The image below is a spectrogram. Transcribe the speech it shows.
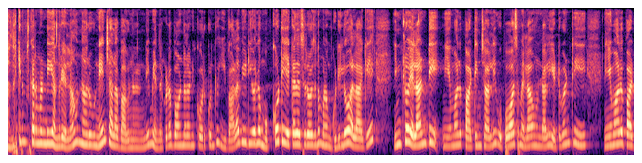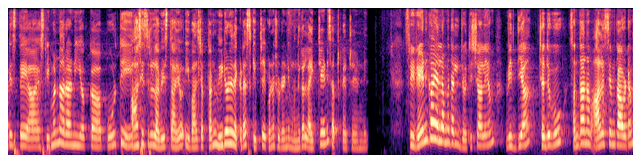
అందరికీ నమస్కారం అండి. అందరూ ఎలా ఉన్నారు? నేను చాలా బాగున్నానండి. మీ అందరు కూడా బాగుండాలని కోరుకుంటూ ఇవాళ వీడియోలో ముక్కోటి ఏకాదశి రోజున మనం గుడిలో అలాగే ఇంట్లో ఎలాంటి నియమాలు పాటించాలి? ఉపవాసం ఎలా ఉండాలి? ఎటువంటి నియమాలు పాటిస్తే ఆ శ్రీమన్నారాయణ యొక్క పూర్తి ఆశీస్సులు లభిస్తాయో ఇవాళ చెప్తాను. వీడియో అనేది ఎక్కడ స్కిప్ చేయకుండా చూడండి. ముందుగా లైక్ చేయండి సబ్స్క్రైబ్ చేయండి. శ్రీ రేణుకా ఎల్లమ్మ తల్లి జ్యోతిష్యాలయం విద్య చదువు సంతానం ఆలస్యం కావడం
